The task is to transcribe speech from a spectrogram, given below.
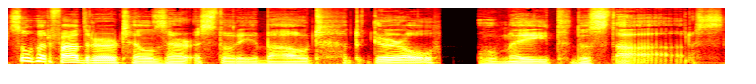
so her father tells her a story about the girl who made the stars.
